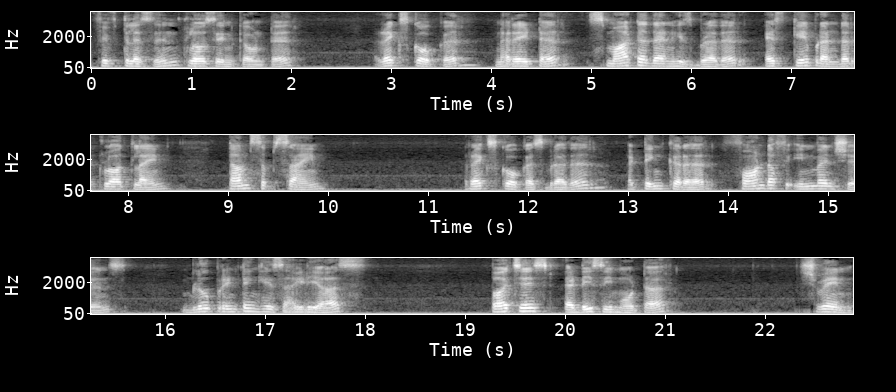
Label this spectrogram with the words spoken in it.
Fifth lesson Close Encounter. Rex Coker, narrator, smarter than his brother, escaped under cloth line, thumbs up sign. Rex Coker's brother, a tinkerer, fond of inventions, blueprinting his ideas, purchased a DC motor. Schwinn,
